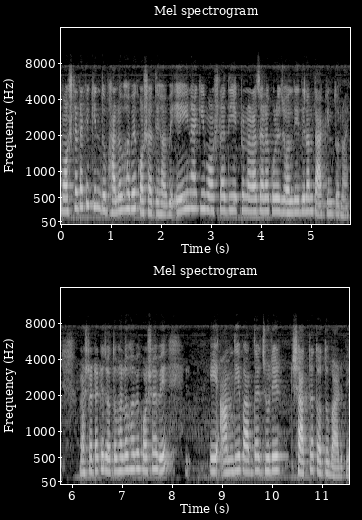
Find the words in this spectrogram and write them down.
মশলাটাকে কিন্তু ভালোভাবে কষাতে হবে। এই নাকি মশলা দিয়ে একটু নাড়াচাড়া করে জল দিয়ে দিলাম তা কিন্তু নয়। মশলাটাকে যত ভালোভাবে কষাবে এই আম দিয়ে পাবদার ঝোলের স্বাদটা তত বাড়বে।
